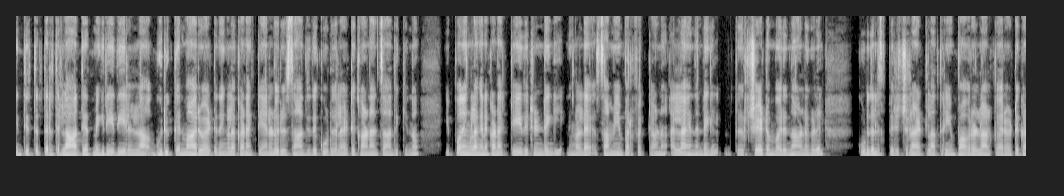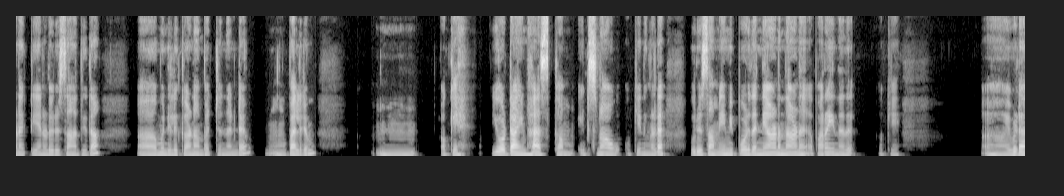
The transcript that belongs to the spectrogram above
ഇത്തരത്തിലുള്ള തരത്തിലുള്ള ആധ്യാത്മിക രീതിയിലുള്ള ഗുരുക്കന്മാരുമായിട്ട് നിങ്ങളെ കണക്ട് ചെയ്യാനുള്ള ഒരു സാധ്യത കൂടുതലായിട്ട് കാണാൻ സാധിക്കുന്നു. ഇപ്പോൾ നിങ്ങൾ അങ്ങനെ കണക്ട് ചെയ്തിട്ടുണ്ടെങ്കിൽ നിങ്ങളുടെ സമയം പെർഫെക്റ്റ് ആണ്. അല്ല എന്നുണ്ടെങ്കിൽ തീർച്ചയായിട്ടും വരുന്ന ആളുകളിൽ കൂടുതൽ സ്പിരിച്വൽ ആയിട്ടുള്ള അത്രയും പവറുള്ള ആൾക്കാരുമായിട്ട് കണക്ട് ചെയ്യാനുള്ള ഒരു സാധ്യത മുന്നിൽ കാണാൻ പറ്റുന്നുണ്ട്. പലരും okay your time has come it's now okay നിങ്ങളുടെ ഒരു സമയം ഇപ്പോൾ തന്നെയാണെന്നാണ് പറയുന്നത്. ഓക്കെ ഇവിടെ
